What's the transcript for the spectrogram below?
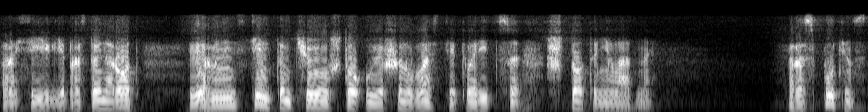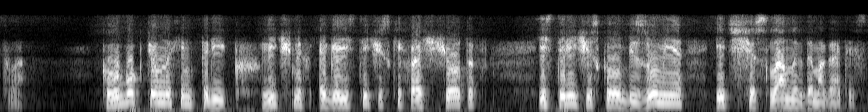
России, где простой народ верным инстинктом чуял, что у вершин власти творится что-то неладное. Распутинство — Клубок темных интриг, личных эгоистических расчетов, истерического безумия и тщеславных домогательств.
